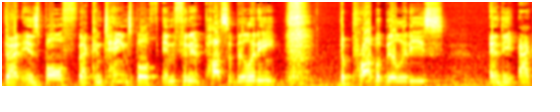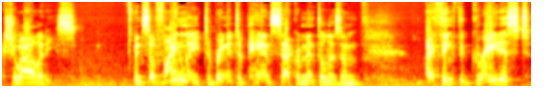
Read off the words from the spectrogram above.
that is both that contains both infinite possibility the probabilities and the actualities. And so finally to bring it to pan sacramentalism i think the greatest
